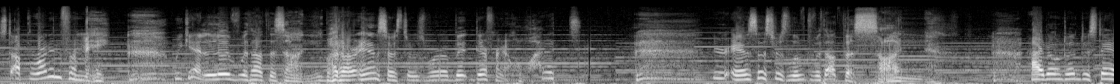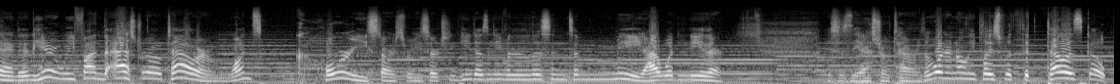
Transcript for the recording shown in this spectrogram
stop running from me! We can't live without the sun, but our ancestors were a bit different. What? Your ancestors lived without the sun? I don't understand. And here we find the Astro Tower. Once Kory starts researching, he doesn't even listen to me. I wouldn't either. This is the Astro Tower, the one and only place with the telescope.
